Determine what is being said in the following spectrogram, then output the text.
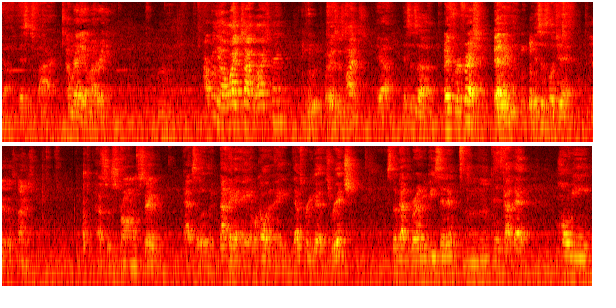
No, this is fire. I'm ready on my rating. I really don't like chocolate ice cream, Mhm. but this is nice. Yeah, this is a. It's refreshing. this is legit. Yeah, it's nice. That's a strong seven. Absolutely. I think an A. I'm gonna call it an A. That was pretty good. It's rich. Still got the brownie piece in it. Mm-hmm. And it's got that homey,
